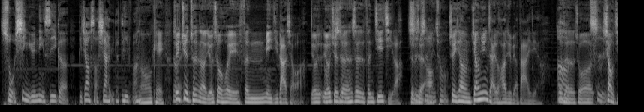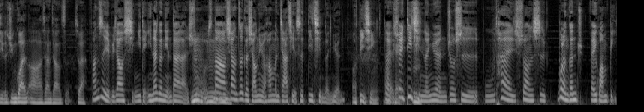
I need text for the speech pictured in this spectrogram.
所幸云岭是一个比较少下雨的地方。OK，所以眷村呢，有时候会分面积大小啊，有有眷村甚至分阶级啦，是不是啊？没错。所以像将军宅的话就比较大一点。或者说校级的军官啊，像这样子是吧？房子也比较行一点。以那个年代来说，那像这个小女儿，他们家其实是地勤人员哦，地勤对，所以地勤人员就是不太算是不能跟飞管比。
